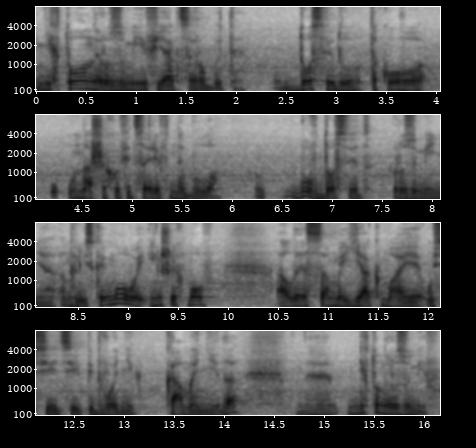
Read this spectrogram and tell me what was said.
ніхто не розумів, як це робити. Досвіду такого у- наших офіцерів не було. Був досвід розуміння англійської мови, інших мов, але саме як має усі ці підводні камені, да, е, ніхто не розумів.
